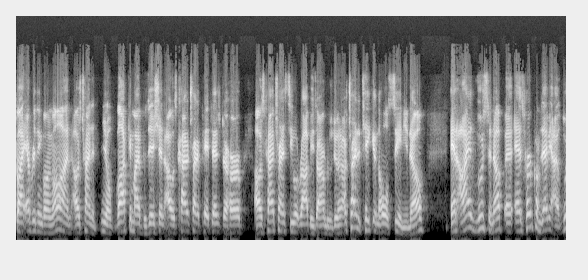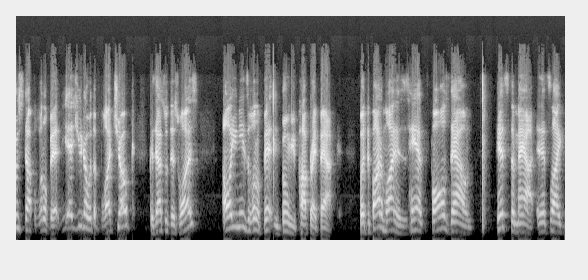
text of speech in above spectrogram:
by everything going on. I was trying to, you know, lock in my position. I was kind of trying to pay attention to Herb. I was kind of trying to see what Robbie's arms were doing. I was trying to take in the whole scene, you know? And I loosen up as Herb comes at me. I loosen up a little bit. As you know, with a blood choke, because that's what this was. All you need is a little bit, and boom, you pop right back. But the bottom line is his hand falls down, hits the mat, and it's like,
